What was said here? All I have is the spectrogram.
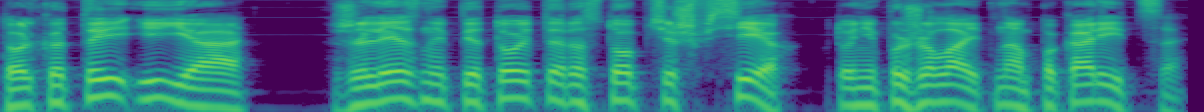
только ты и я. Железной пятой ты растопчешь всех, кто не пожелает нам покориться,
